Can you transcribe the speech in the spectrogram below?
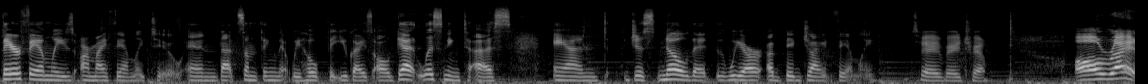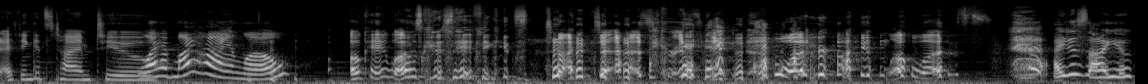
Their families are my family too. And that's something that we hope that you guys all get listening to us and just know that we are a big giant family. It's very, very true. All right, I think it's time to. Well, I have my high and low. Okay, well, I was gonna say I think it's time to ask Christy what her high and low was. I just saw you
